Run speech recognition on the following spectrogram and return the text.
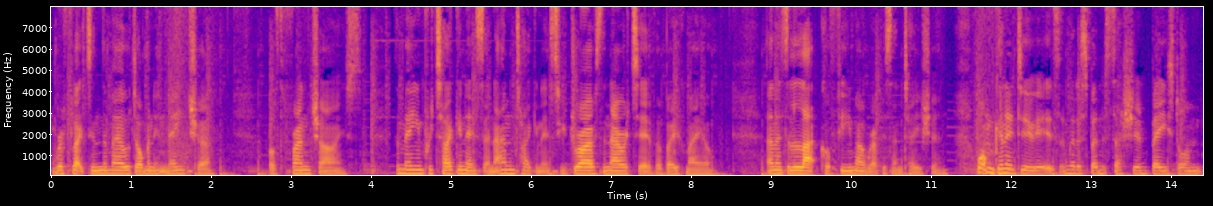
reflecting the male dominant nature of the franchise. The main protagonist and antagonist who drives the narrative are both male, and there's a lack of female representation. What I'm going to do is I'm going to spend a session based on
